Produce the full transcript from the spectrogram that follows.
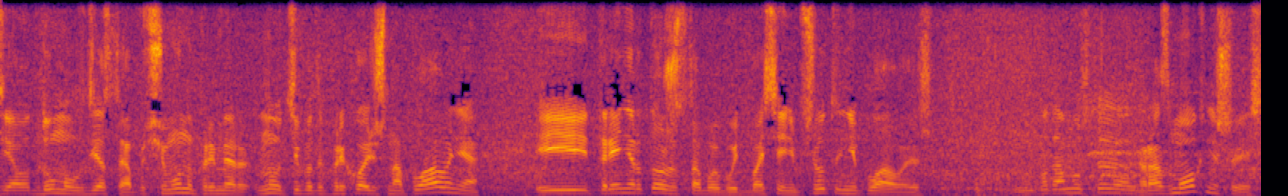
Я вот думал в детстве, а почему, например, ну, типа ты приходишь на плавание, и тренер тоже с тобой будет в бассейне, почему ты не плаваешь? Ну, потому что Размокнешь весь?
